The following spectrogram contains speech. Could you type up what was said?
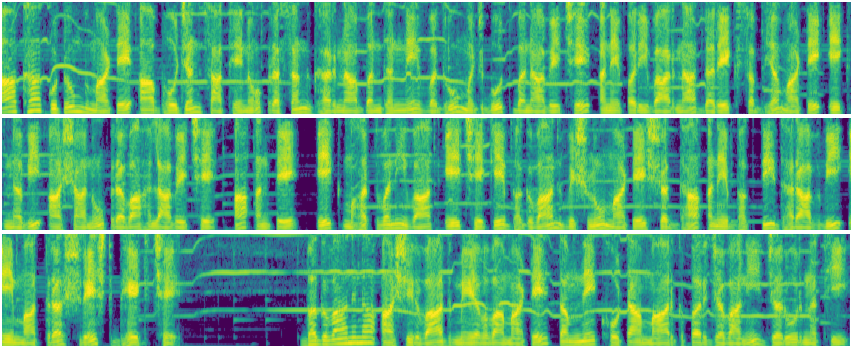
આખા કુટુંબ માટે આ ભોજન સાથેનો પ્રસંગ ઘરના બંધનને વધુ મજબૂત બનાવે છે અને પરિવારના દરેક સભ્ય માટે એક નવી આશાનું પ્રવાહ લાવે છે. આ અંતે, એક મહત્વની વાત એ છે કે ભગવાન વિષ્ણુ માટે શ્રદ્ધા અને ભક્તિ ધરાવવી એ માત્ર શ્રેષ્ઠ ભેટ છે. ભગવાનના આશીર્વાદ મેળવવા માટે તમને ખોટા માર્ગ પર જવાની જરૂર નથી,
